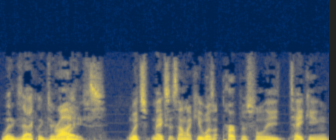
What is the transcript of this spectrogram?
what exactly took right. place. Which makes it sound like he wasn't purposefully taking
